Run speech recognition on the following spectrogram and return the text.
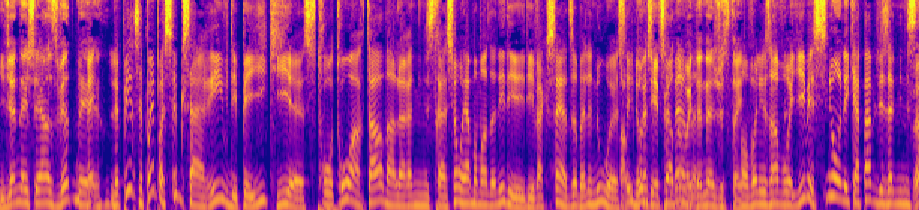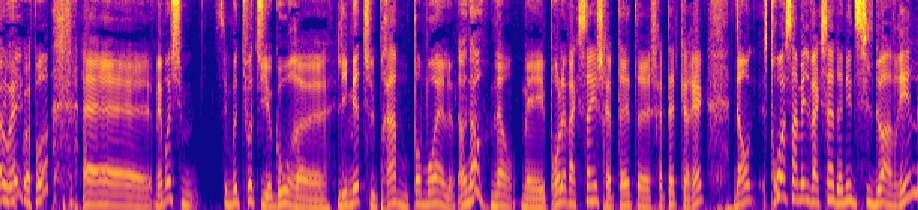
ils viennent d'échéance vite, mais... Ben, le pire, c'est pas impossible que ça arrive des pays qui euh, sont trop trop en retard dans leur administration et à un moment donné des, des vaccins à dire ben là nous euh, ça ah, il nous reste des on va donner à Justin. On va les envoyer, mais si nous on est capable de les administrer, pourquoi pas? Euh, Mais moi je suis c'est moi, toi, tu yogourt, euh, limite, tu le prends, pas moi, là. Oh non? Non. Mais pour le vaccin, je serais peut-être, je serais peut-être correct. Donc, 300 000 vaccins donnés d'ici le 2 avril.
